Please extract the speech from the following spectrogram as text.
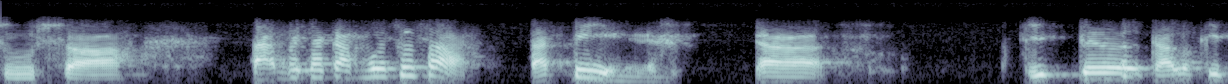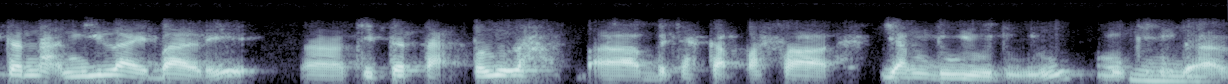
susah. Tak bercakap pun susah. Tapi uh, kita kalau kita nak nilai balik uh, kita tak perlulah uh, bercakap pasal yang dulu-dulu, mungkin hmm. uh,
